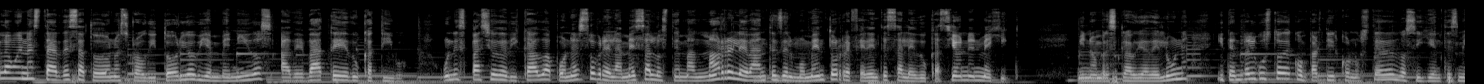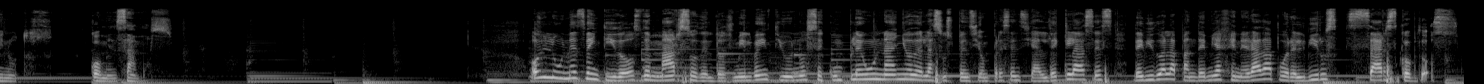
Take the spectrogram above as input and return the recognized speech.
Hola, buenas tardes a todo nuestro auditorio. Bienvenidos a Debate Educativo, un espacio dedicado a poner sobre la mesa los temas más relevantes del momento referentes a la educación en México. Mi nombre es Claudia de Luna y tendré el gusto de compartir con ustedes los siguientes minutos. Comenzamos. Hoy lunes 22 de marzo del 2021 se cumple un año de la suspensión presencial de clases debido a la pandemia generada por el virus SARS-CoV-2.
